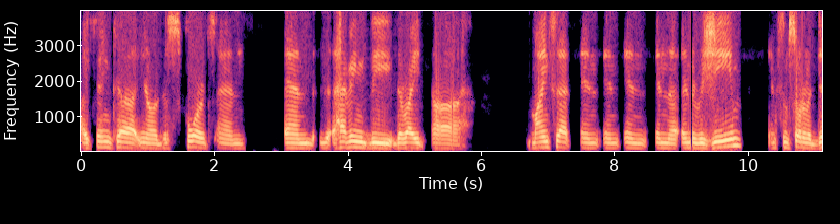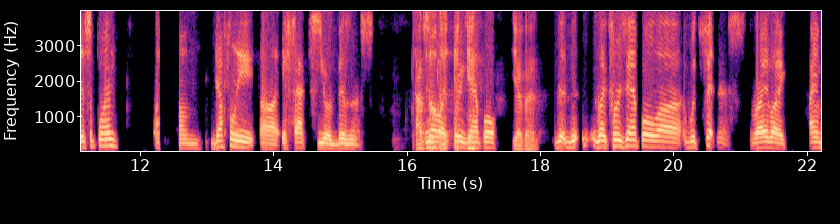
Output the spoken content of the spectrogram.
I think uh, you know the sports and and having the the right uh, mindset in in in in the in the regime and some sort of a discipline um, definitely uh, affects your business. Absolutely. You know, like for example, yeah, go ahead. The, the, like for example, uh, with fitness, right? Like I am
